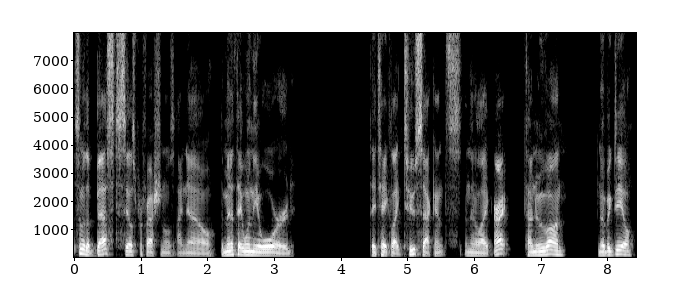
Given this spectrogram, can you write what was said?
some of the best sales professionals I know, the minute they win the award, they take like two seconds and they're like, all right, time to move on. No big deal.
